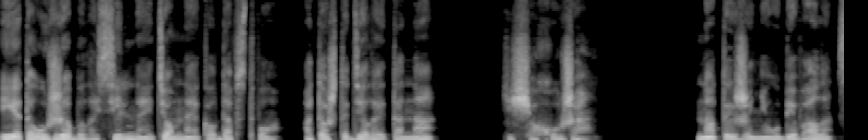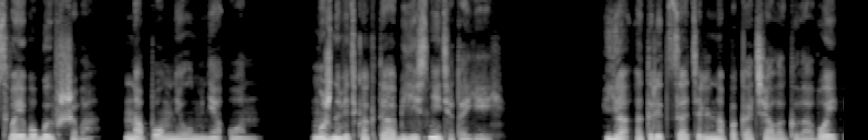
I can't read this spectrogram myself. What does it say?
И это уже было сильное темное колдовство. А то, что делает она, еще хуже. «Но ты же не убивала своего бывшего», — напомнил мне он. «Можно ведь как-то объяснить это ей». Я отрицательно покачала головой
